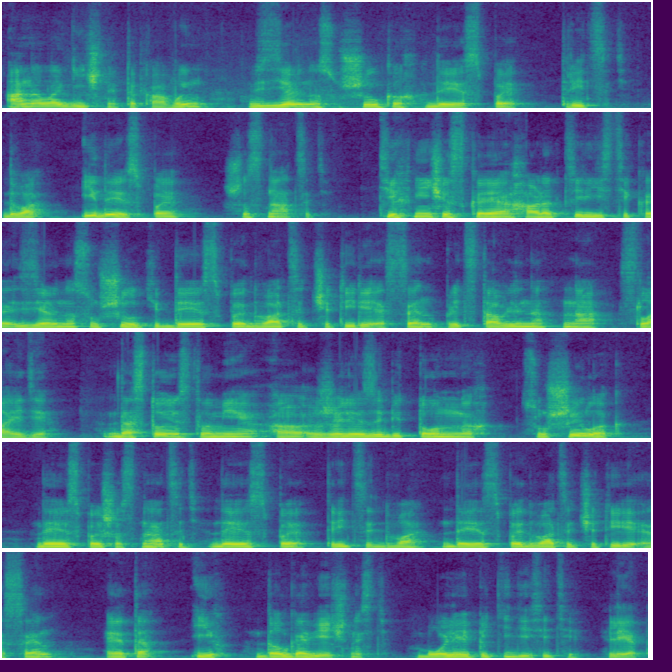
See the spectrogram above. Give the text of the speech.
аналогичны таковым в зерносушилках DSP DSP-32 и DSP-16. Техническая характеристика зерносушилки DSP-24SN представлена на слайде. Достоинствами а, железобетонных сушилок DSP-16, DSP-32, DSP-24SN это их долговечность более 50 лет.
